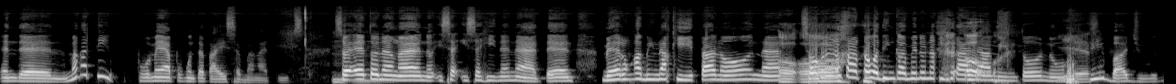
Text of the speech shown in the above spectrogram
And then, mga tip pumaya pupunta tayo sa mga tips. So, Mm-mm. eto na nga, no, isa-isahin na natin. Meron kaming nakita, no, na Oo. sobrang natatawa din kami nung nakita Oo. namin to, no? Yes. Di ba, Jude?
